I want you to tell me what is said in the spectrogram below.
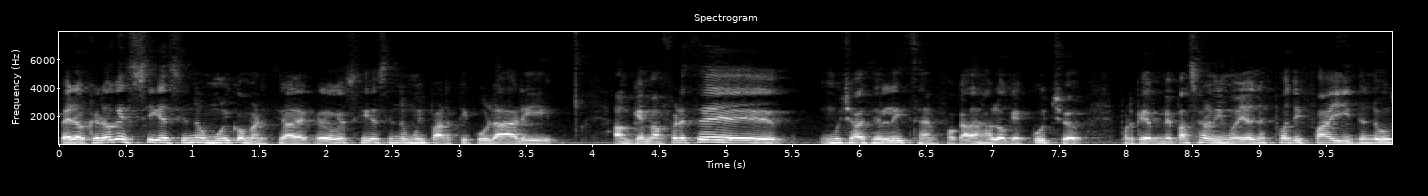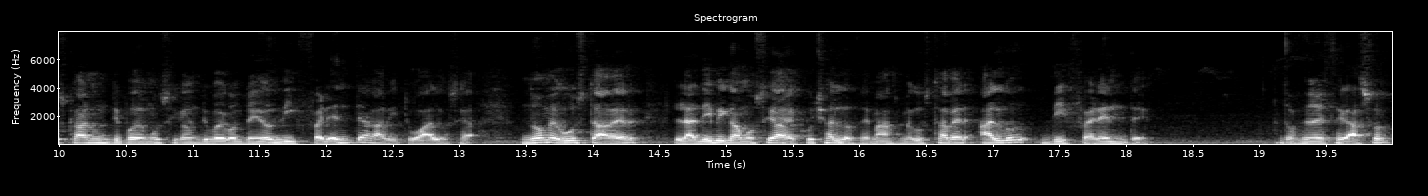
Pero creo que sigue siendo muy comercial. Creo que sigue siendo muy particular. Y aunque me ofrece muchas veces listas enfocadas a lo que escucho, porque me pasa lo mismo, yo en Spotify intento buscar un tipo de música, un tipo de contenido diferente al habitual, o sea, no me gusta ver la típica música que escuchan los demás, me gusta ver algo diferente. Entonces en este caso,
